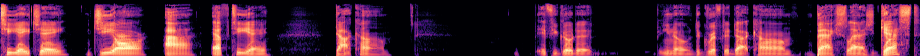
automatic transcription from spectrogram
T H A G R I F T A dot com. If you go to, you know, thegrifter.com backslash guest,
